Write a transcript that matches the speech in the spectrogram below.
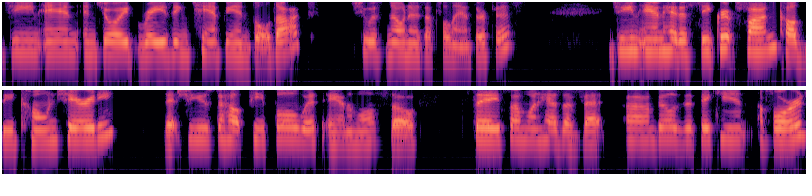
Jean Ann enjoyed raising champion bulldogs. She was known as a philanthropist. Jean Ann had a secret fund called the Cone Charity that she used to help people with animals. So, say someone has a vet um, bill that they can't afford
